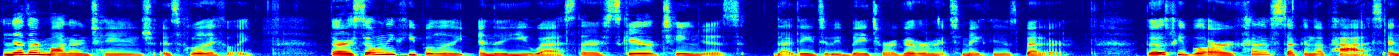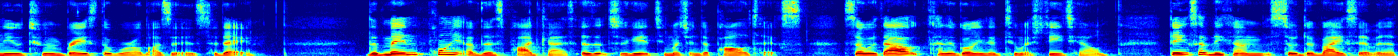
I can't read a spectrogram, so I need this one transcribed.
Another modern change is politically. There are so many people in the, in the US that are scared of changes that need to be made to our government to make things better. Those people are kind of stuck in the past and need to embrace the world as it is today. The main point of this podcast isn't to get too much into politics, so without kind of going into too much detail, things have become so divisive in the,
